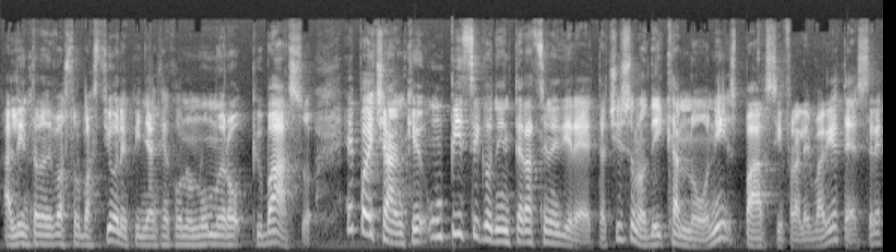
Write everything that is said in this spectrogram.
all'interno del vostro bastione, quindi anche con un numero più basso. E poi c'è anche un pizzico di interazione diretta. Ci sono dei cannoni sparsi fra le varie tessere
